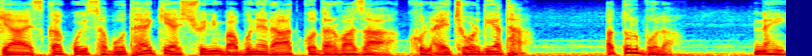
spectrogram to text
क्या इसका कोई सबूत है कि अश्विनी बाबू ने रात को दरवाज़ा खुला ही छोड़ दिया था? अतुल बोला, नहीं,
